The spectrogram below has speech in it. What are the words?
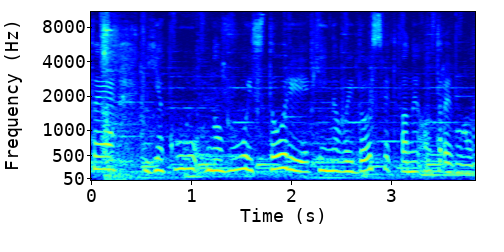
те, яку нову історію, який новий досвід вони отримали.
